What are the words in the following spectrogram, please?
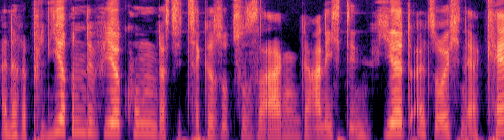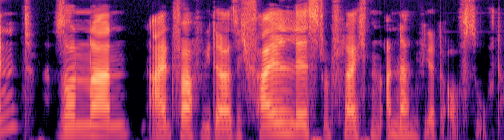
eine repellierende Wirkung, dass die Zecke sozusagen gar nicht den Wirt als solchen erkennt, sondern einfach wieder sich fallen lässt und vielleicht einen anderen Wirt aufsucht.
